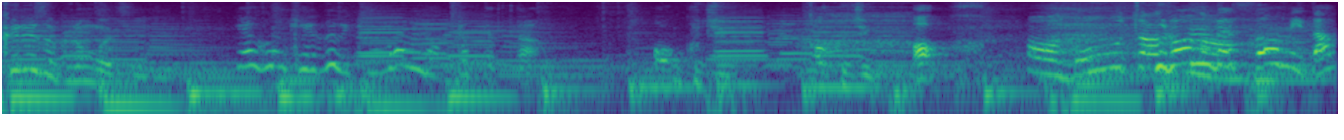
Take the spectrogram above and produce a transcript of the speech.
그래서 그런 거지. 야 그럼 계급이 두 번 바뀌었겠다. 어, 그지. 아, 그지. 아, 아 너무 짜증나. 그런데 썸이다?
